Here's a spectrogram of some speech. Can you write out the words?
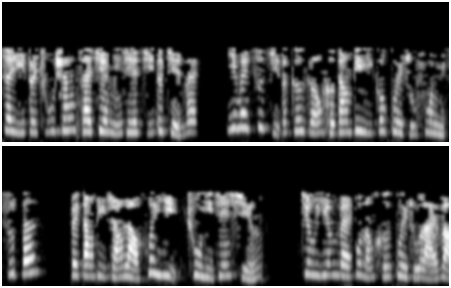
在一对出生在贱民阶级的姐妹，因为自己的哥哥和当地一个贵族妇女私奔，被当地长老会议处以奸刑。就因为不能和贵族来往，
